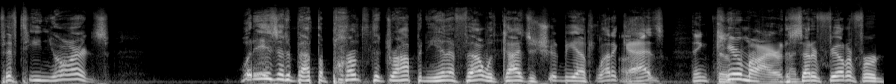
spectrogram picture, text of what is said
15 yards? What is it about the punts that drop in the NFL with guys that should be athletic as think Kiermaier, the center fielder for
